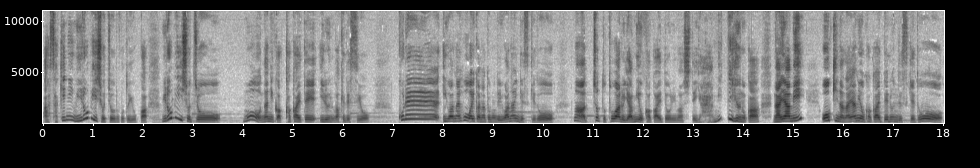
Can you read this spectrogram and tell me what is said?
あ先にウィロビー所長のこと言おうかウィロビー所長も何か抱えているわけですよ。これ言わない方がいいかなと思うんで言わないんですけどまあちょっととある闇を抱えておりまして闇っていうのか？悩み？大きな悩みを抱えてるんですけど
